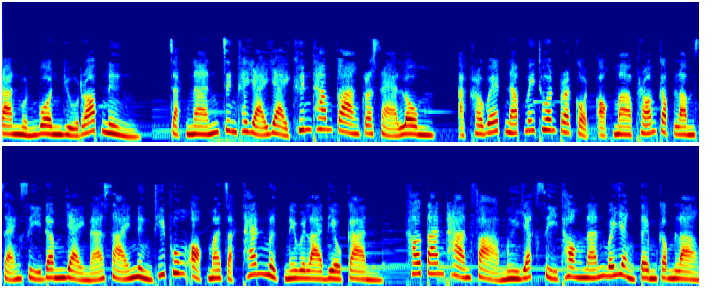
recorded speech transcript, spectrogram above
ราณหมุนวนอยู่รอบหนึ่ง จากนั้นจึงขยายใหญ่ขึ้นท่ามกลางกระแสลม อัครเวทนับไม่ถ้วนปรากฏออกมาพร้อมกับลำแสงสีดำใหญ่หนาสายหนึ่งที่พุ่งออกมาจากแท่นหมึกในเวลาเดียวกัน เข้าต้านทานฝ่ามือยักษ์สีทองนั้นไว้อย่างเต็มกำลัง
